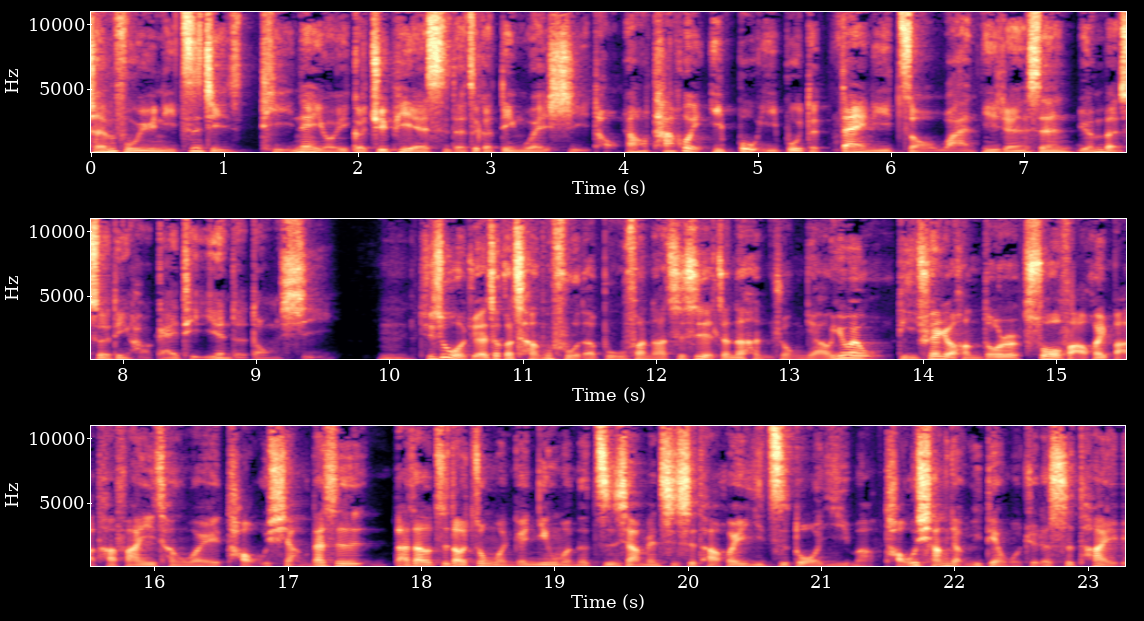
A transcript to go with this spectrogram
臣服于你自己体内有一个 GPS 的这个定位系统，然后它会一步一步的带你走完你人生原本设定好该体验的东西。嗯，其实我觉得这个城府的部分呢，其实也真的很重要，因为的确有很多说法会把它翻译成为投降，但是大家都知道中文跟英文的字下面其实它会一字多义嘛。投降有一点，我觉得是太。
